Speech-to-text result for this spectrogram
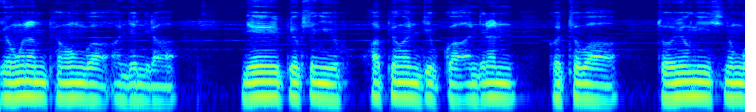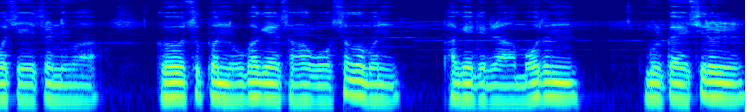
영원한 평온과 안전이라 내 백성이 화평한 집과 안전한 거처와 조용히 쉬는 곳에 있으니와 그 숲은 우박에 상하고 성읍은 파괴되리라 모든 물가에 씨를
